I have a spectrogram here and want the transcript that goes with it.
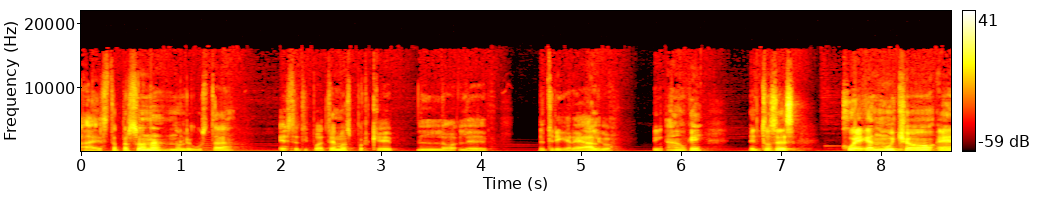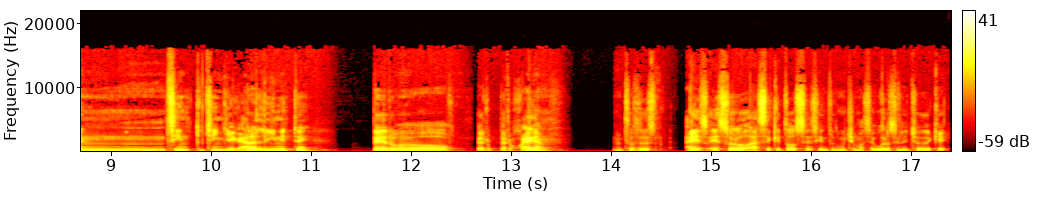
a esta persona no le gusta este tipo de temas porque lo- le, le triggeré algo. Sí, Ah, ok. Entonces juegan mucho en, sin, sin llegar al límite, pero, pero, pero juegan. Entonces es- eso hace que todos se sientan mucho más seguros, el hecho de que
